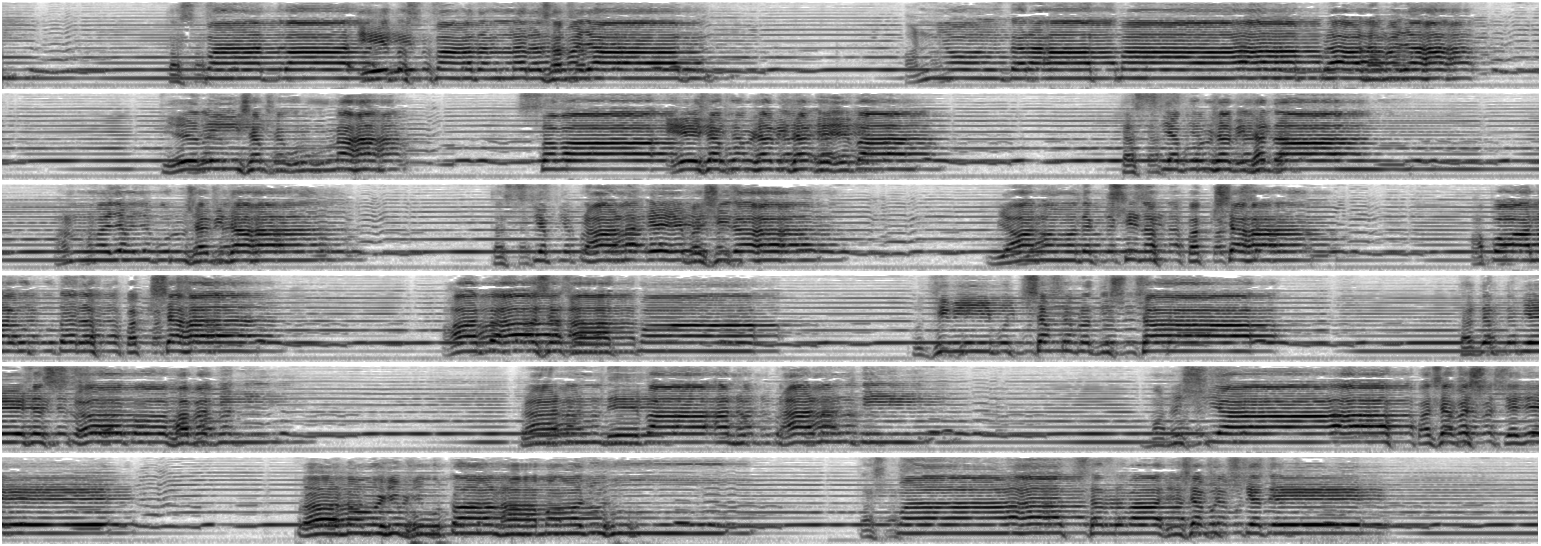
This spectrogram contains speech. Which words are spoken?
तस्माद्वा एतस्मादन्नरसमयात्। अन्योऽन्तरात्मा प्राणमयः। तेनैष पूर्णः। स वा एष पुरुषविध एव। तस्य पुरुषविधता अन्वयम् पुरुषविधः तस्य प्राण एव शिरः। व्यानो दक्षिणः पक्षः। अपान उत्तरः पक्षः। आकाश आत्मा। पृथिवीपुच्छम् प्रतिष्ठा। तदप्येष श्लोको भवति। प्राणम् देवा अनुप्राणन्ति मनुष्याः पशवश्च ये प्राणो हि भूतानामायुः। तस्मात् सर्वायुषमुच्यते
